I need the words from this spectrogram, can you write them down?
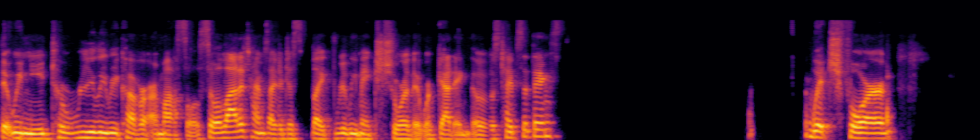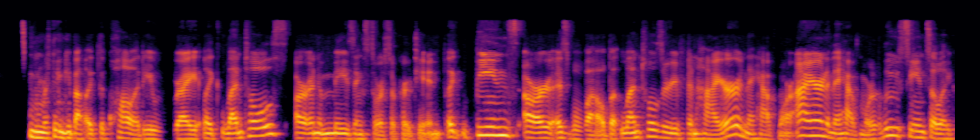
that we need to really recover our muscles. So a lot of times I just like really make sure that we're getting those types of things. Which for when we're thinking about like the quality, right? Like lentils are an amazing source of protein. Like beans are as well, but lentils are even higher and they have more iron and they have more leucine. So like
